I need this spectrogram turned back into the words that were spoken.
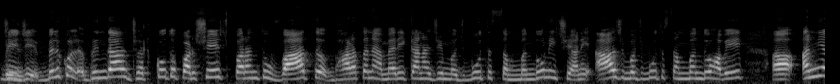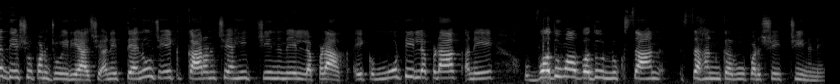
જી જી. બિલકુલ. વૃંદા ઝટકો તો પડશે જ પરંતુ વાત ભારત અને અમેરિકાના જે મજબૂત સંબંધોની છે અને આ જ મજબૂત સંબંધો હવે અન્ય દેશો પણ જોઈ રહ્યા છે. અને તેનું જ એક કારણ છે અહીં ચીનને લપડાક. એક મોટી લપડાક અને વધુમાં વધુ નુકસાન સહન કરવું પડશે ચીનને.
